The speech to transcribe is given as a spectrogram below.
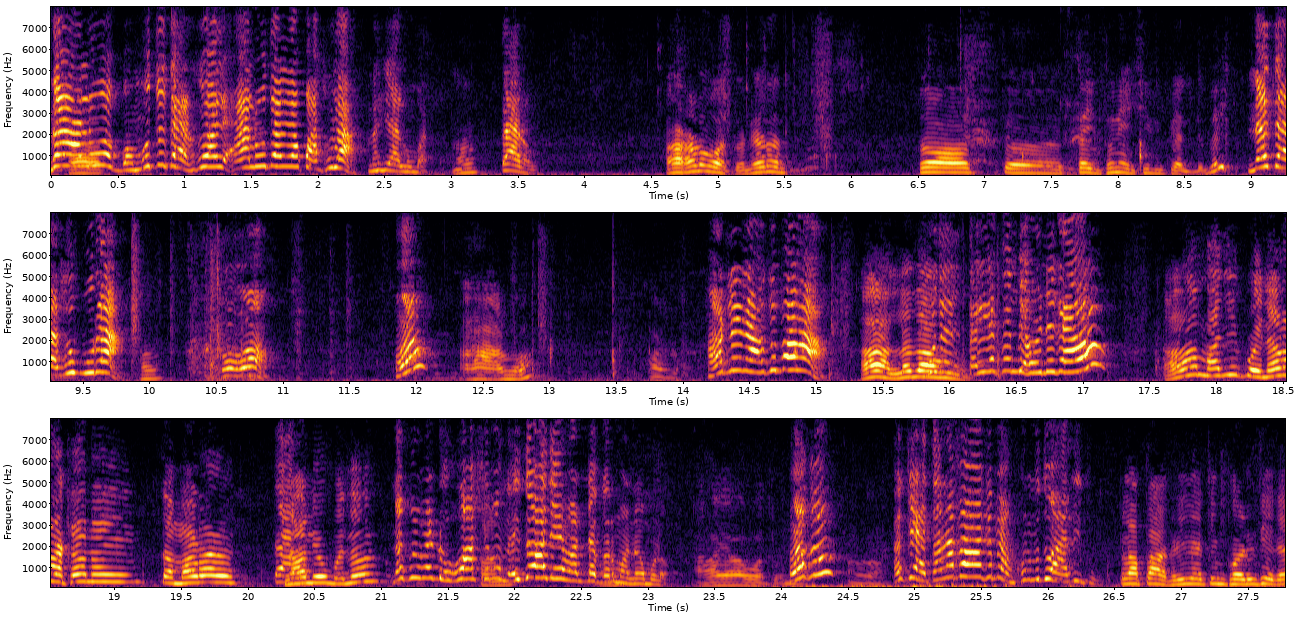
ના આલુ ગમું તો ચારસો આલે આલુ તારે પાછું લા. નહીં આલુ માર હા? તારું. હા હાડો વાંધો ને હેડો તો ત્રણસો ને એંસી રૂપિયા દે ભાઈ. ના ચારસો પૂરા. હા. ઓહો હા? હાડો હો. હા હાટ લઈને આવજો પાહા હા લગાવ. હું તૈયાર કરી ગયા હા માજી કોઈને રાખે નહીં? તમારા ના લેવું બને ના પણ મેં ડોહો લઈ જવા દે વડનગર મને હમણો હા યા વાંધો હો કે હા. આ કહેતા ના પાહા કે પંખો બધું આલી તું? પેલા પાઘડી વેચીને ફરી છે ને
